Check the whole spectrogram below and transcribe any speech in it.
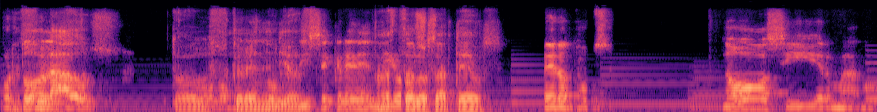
Por todos lados. Todos creen en Dios. Dice creen en Hasta los ateos. Pero pues, no, sí, hermano,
